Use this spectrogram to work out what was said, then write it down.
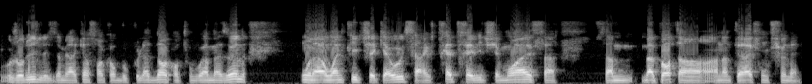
Aujourd'hui, les Américains sont encore beaucoup là-dedans. Quand on voit Amazon, on a un one-click checkout, ça arrive très très vite chez moi et ça, ça m'apporte un, un intérêt fonctionnel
